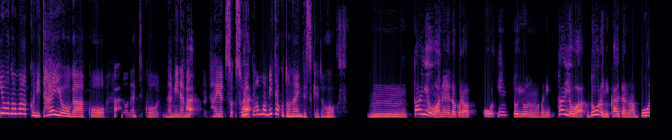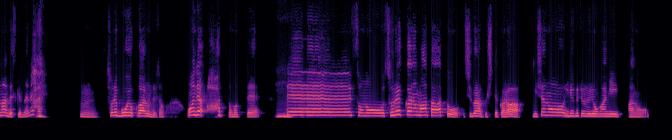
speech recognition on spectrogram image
用のマークに太陽が、こう、はのなんて、こう、なみなみはい、太陽、そ、それってあんま見たことないんですけど、うーん、太陽はね、だから、こう、陰と陽の中に、太陽は道路に書いてあるのは棒なんですけどね。はい。うん。それ棒があるんですよ。ほんで、はっと思って、うん、で、その、それからまたあとしばらくしてから、店の入り口の両側に、あの、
